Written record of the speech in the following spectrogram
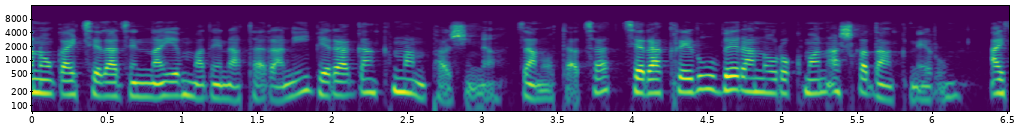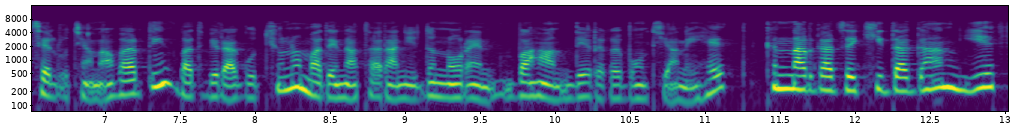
Անոնք այցելած են նաեւ Մադենաթարանի վերագանքման բաժինը, ցանոթացած ցերակրերու վերանորոգման աշխատանքներուն։ Այցելության ավարտին պատվիրակությունը Մադենաթարանի դնորեն տնորեն Վահան Դերեգևոնտյանի հետ քննարկած է քիդական եւ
